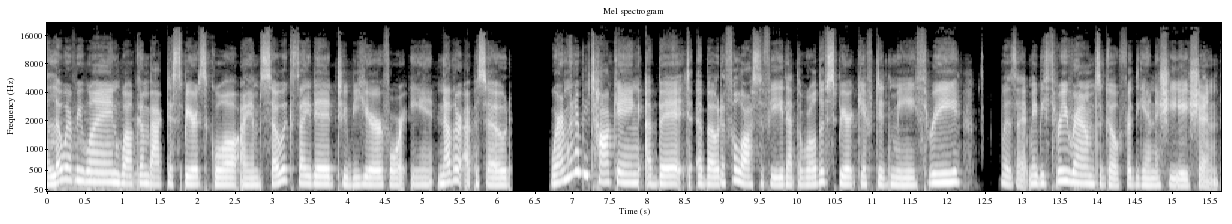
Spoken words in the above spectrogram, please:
Hello, everyone. Welcome back to Spirit School. I am so excited to be here for another episode where I'm going to be talking a bit about a philosophy that the world of spirit gifted me three was it maybe three rounds ago for the initiation.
